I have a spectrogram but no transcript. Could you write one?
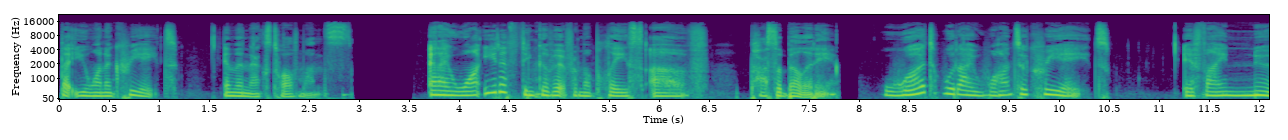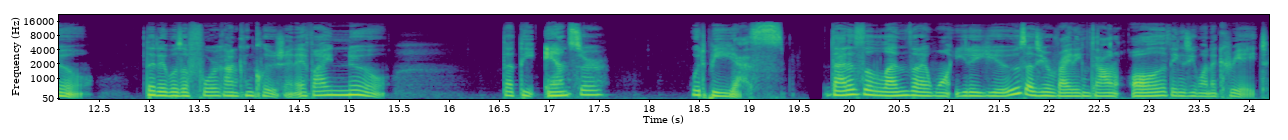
that you want to create in the next 12 months. And I want you to think of it from a place of possibility. What would I want to create if I knew that it was a foregone conclusion? If I knew that the answer would be yes. That is the lens that I want you to use as you're writing down all the things you want to create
